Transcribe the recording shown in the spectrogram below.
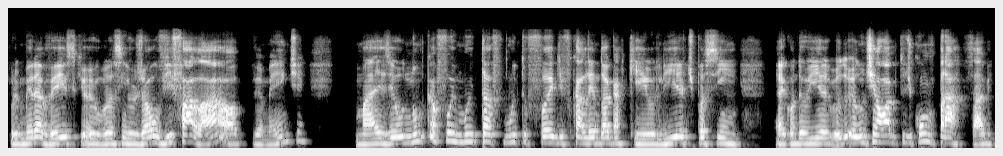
primeira vez que eu, assim, eu já ouvi falar, obviamente, mas eu nunca fui muita, muito fã de ficar lendo HQ. Eu lia, tipo assim, é, quando eu ia, eu, eu não tinha o hábito de comprar, sabe?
